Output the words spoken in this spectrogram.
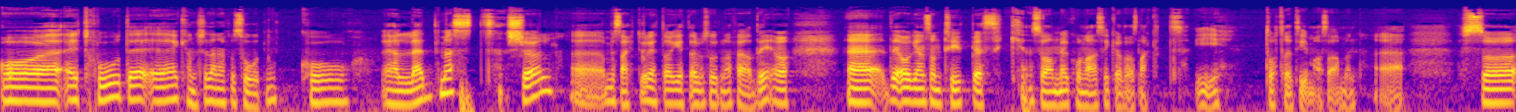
og jeg tror det er kanskje den episoden hvor jeg har ledd mest sjøl. vi snakket jo litt etter episoden var ferdig. Og det er òg en sånn typisk sånn vi kunne sikkert ha snakket i to-tre timer sammen. Uh, så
